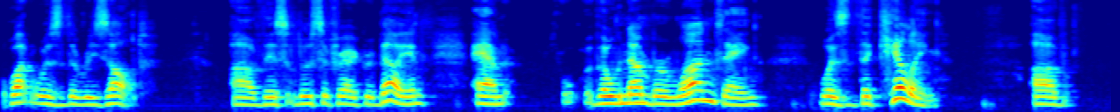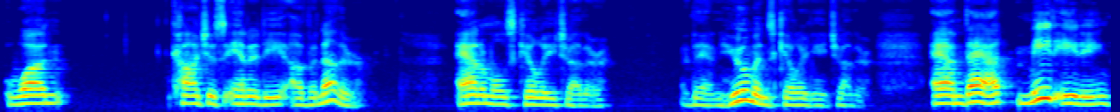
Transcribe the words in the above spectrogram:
what was the result of this Luciferic rebellion. And the number one thing was the killing of one conscious entity of another. Animals kill each other, then humans killing each other. And that meat eating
